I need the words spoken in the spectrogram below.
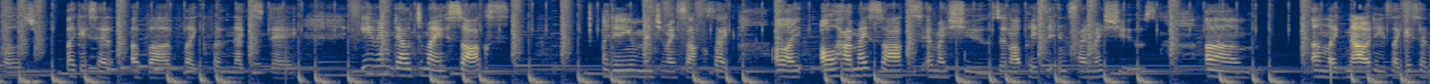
clothes, like I said, above, like for the next day. Even down to my socks. I didn't even mention my socks. Like, I'll, I'll have my socks and my shoes, and I'll place it inside my shoes. Um, unlike nowadays, like I said,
